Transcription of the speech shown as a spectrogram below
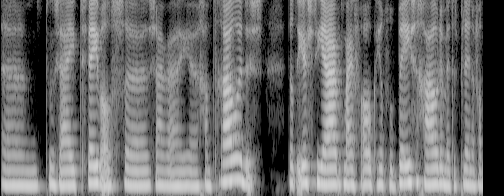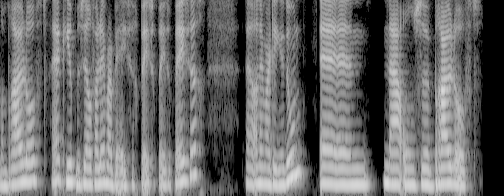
Um, toen zij twee was, uh, zijn wij uh, gaan trouwen. Dus dat eerste jaar heb ik mij vooral ook heel veel bezig gehouden met het plannen van een bruiloft. Ik hield mezelf alleen maar bezig, bezig, bezig, bezig. alleen maar dingen doen. En na onze bruiloft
